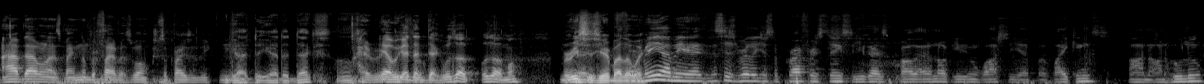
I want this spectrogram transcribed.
I, I have that one as my number five as well. Surprisingly, You got the, you got the Dex. I really Yeah, we got that so. deck. What's up? What's up, Mo? Maurice is here, by the way. For me, I mean, this is really just a preference thing. So you guys probably, I don't know if you even watched it yet, but Vikings on on Hulu.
